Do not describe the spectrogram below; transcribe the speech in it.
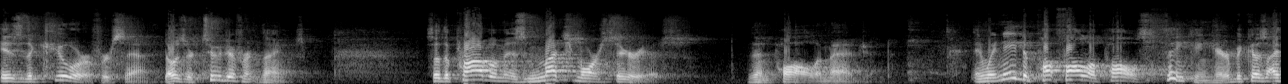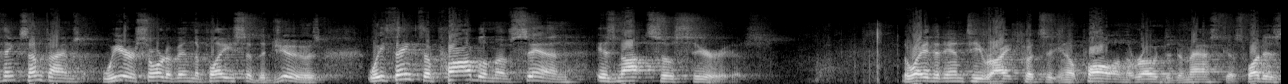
is the cure for sin. Those are two different things. So the problem is much more serious than Paul imagined. And we need to follow Paul's thinking here because I think sometimes we are sort of in the place of the Jews. We think the problem of sin is not so serious. The way that N.T. Wright puts it, you know, Paul on the road to Damascus. What is,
